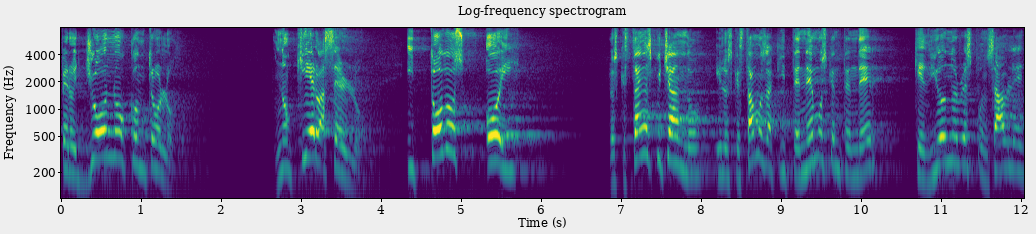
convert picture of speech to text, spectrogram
pero yo no controlo. No quiero hacerlo. Y todos hoy, los que están escuchando y los que estamos aquí, tenemos que entender que Dios no es responsable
